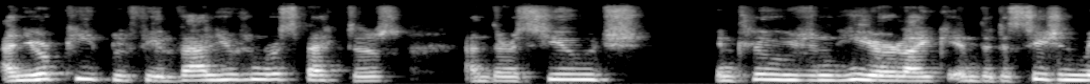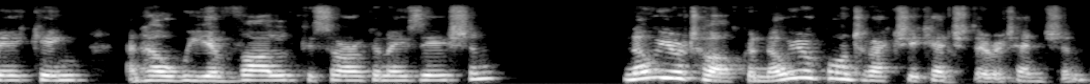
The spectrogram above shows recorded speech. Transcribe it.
and your people feel valued and respected and there's huge inclusion here like in the decision making and how we evolve this organization. Now you're talking, now you're going to actually catch their attention.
